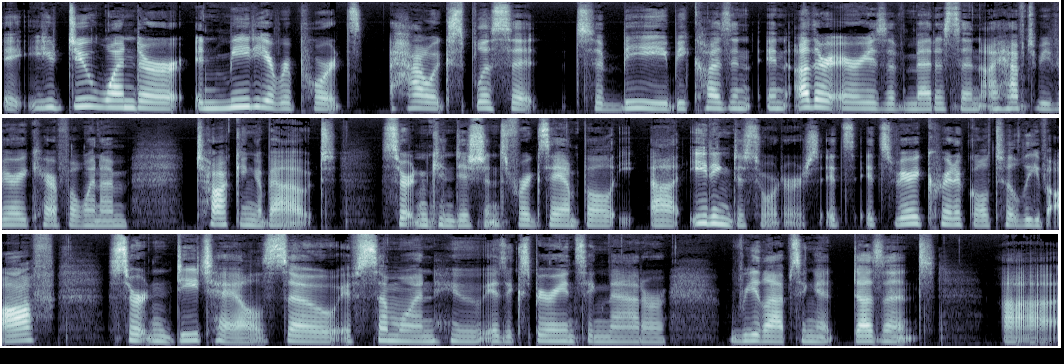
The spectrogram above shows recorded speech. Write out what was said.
you do wonder in media reports how explicit to be because in, in other areas of medicine, I have to be very careful when I'm talking about certain conditions. For example, uh, eating disorders. It's it's very critical to leave off certain details. So if someone who is experiencing that or relapsing it doesn't uh,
